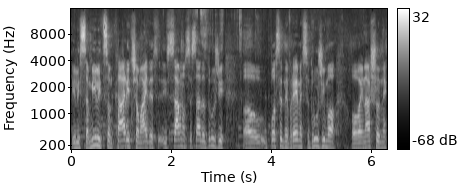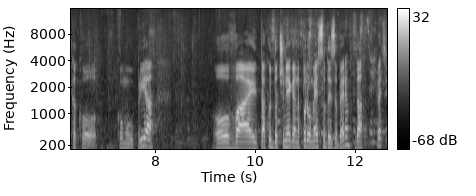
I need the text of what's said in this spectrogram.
ili sa Milicom Karićom, ajde, i sa mnom se sada druži, uh, u posljedne vreme se družimo, ovaj, našao nekako komu prija. Ovaj, tako da ću njega na prvo mjesto da izaberem. Da, reci.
